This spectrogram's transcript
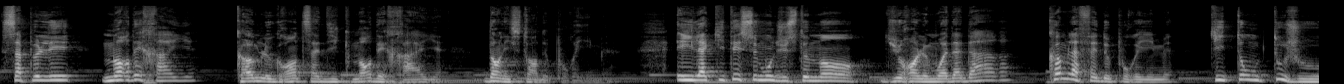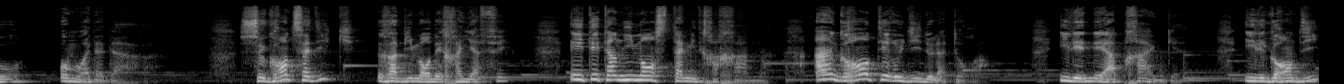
s'appelait Mordechai, comme le grand sadique Mordechai dans l'histoire de Purim. Et il a quitté ce monde justement durant le mois d'Adar, comme la fête de Purim, qui tombe toujours au mois d'Adar. Ce grand sadique, Rabbi Mordechai Yafé, était un immense Talmid Racham, un grand érudit de la Torah. Il est né à Prague. Il grandit,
